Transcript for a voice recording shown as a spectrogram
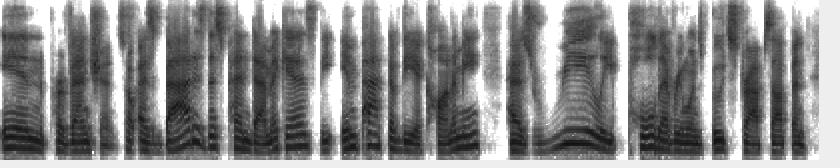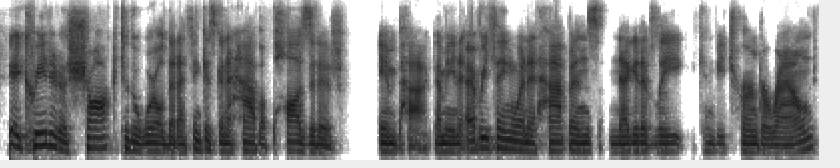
in prevention. So, as bad as this pandemic is, the impact of the economy has really pulled everyone's bootstraps up and it created a shock to the world that I think is going to have a positive impact. I mean, everything when it happens negatively can be turned around.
